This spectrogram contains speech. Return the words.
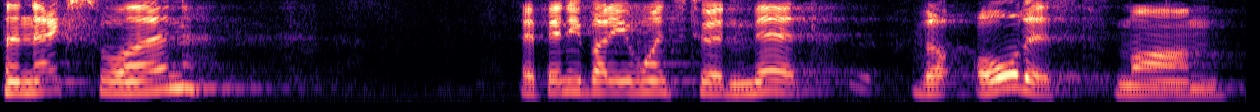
the next one. If anybody wants to admit the oldest mom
